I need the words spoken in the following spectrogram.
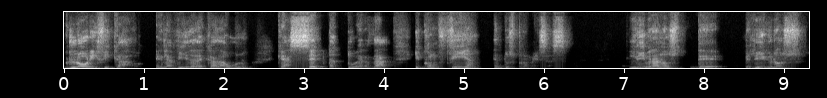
glorificado en la vida de cada uno que acepta tu verdad y confía en tus promesas. Líbranos de peligros,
